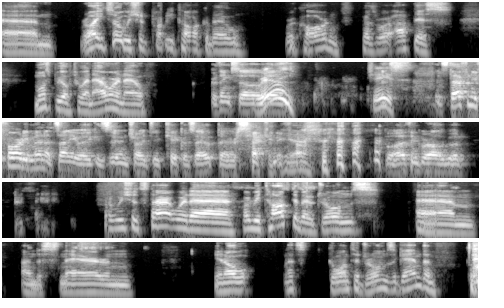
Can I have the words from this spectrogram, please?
man. Um, right, so we should probably talk about recording because we're at this. Must be up to an hour now. I think so. yeah. Really? Jeez. It's, it's definitely 40 minutes anyway, because Zoom tried to kick us out there a second ago. Yeah. But I think we're all good. But we should start with uh, where we talked about drums, um, and the snare, and you know, let's go on to drums again then.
